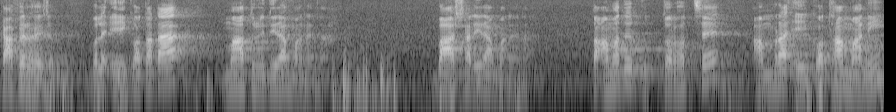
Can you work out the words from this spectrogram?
কাফের হয়ে যাবে। বলে এই কথাটা মাতুরিদিরা মানে না, বা শারীরা মানে না। তো আমাদের উত্তর হচ্ছে, আমরা এই কথা মানি।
